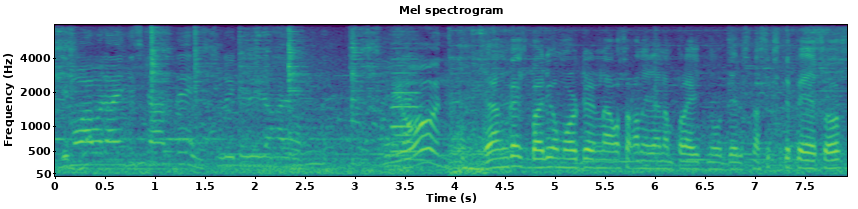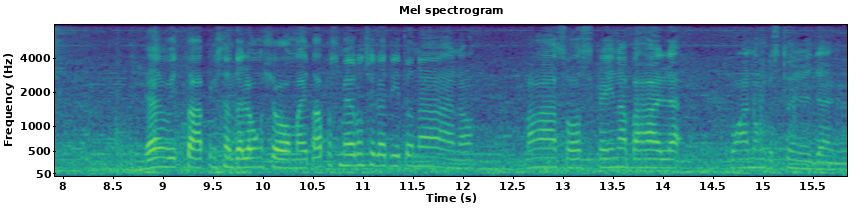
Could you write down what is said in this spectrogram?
Hindi mawawala yung diskarte. Tuloy-tuloy lang kayo. Yun. Yan guys, bali umorder na ako sa kanila ng fried noodles na 60 pesos. Yan with toppings na dalawang siomay. Tapos meron sila dito na ano, mga sauce. Kayo na bahala kung anong gusto niyo dyan.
